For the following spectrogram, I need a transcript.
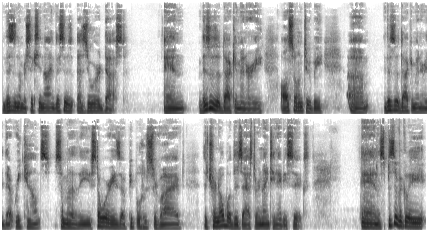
This is number 69. This is Azure Dust. And this is a documentary also on Tubi. Um, this is a documentary that recounts some of the stories of people who survived the Chernobyl disaster in 1986. And specifically,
